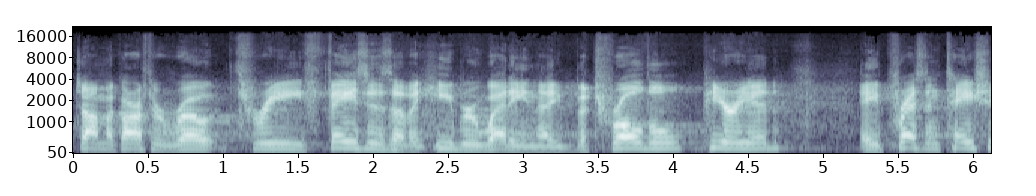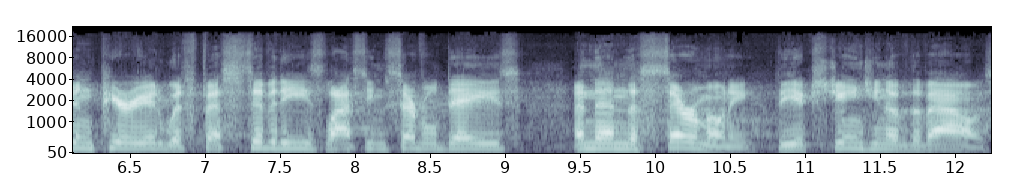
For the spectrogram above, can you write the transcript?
John MacArthur wrote three phases of a Hebrew wedding a betrothal period, a presentation period with festivities lasting several days, and then the ceremony, the exchanging of the vows.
